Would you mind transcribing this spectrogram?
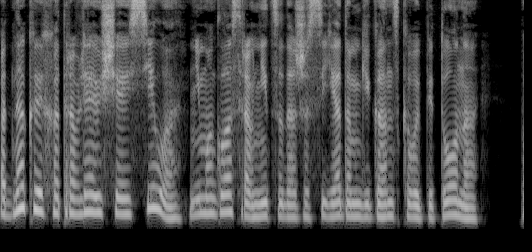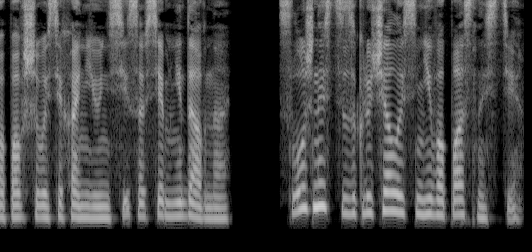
Однако их отравляющая сила не могла сравниться даже с ядом гигантского питона, попавшегося Хань Юньси совсем недавно. Сложность заключалась не в опасности,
